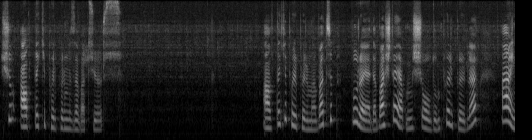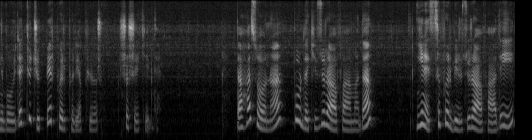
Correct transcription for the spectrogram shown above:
şu alttaki pırpırımıza batıyoruz. Alttaki pırpırıma batıp buraya da başta yapmış olduğum pırpırla aynı boyda küçük bir pırpır yapıyorum. Şu şekilde. Daha sonra buradaki zürafama da yine sıfır bir zürafa değil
